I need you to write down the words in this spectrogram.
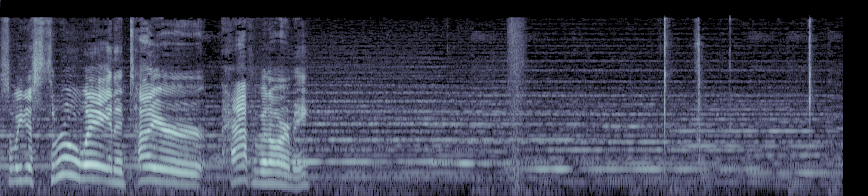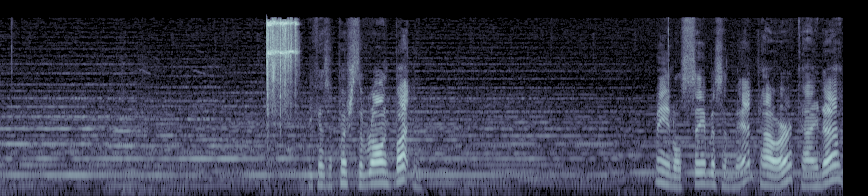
So we just threw away an entire half of an army. Because I pushed the wrong button. I mean, it'll save us in manpower, kinda.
